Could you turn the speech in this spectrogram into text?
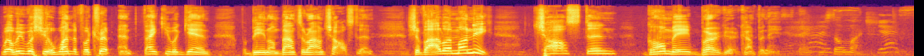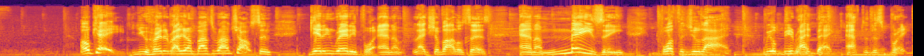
Well, we wish you a wonderful trip and thank you again for being on Bounce Around Charleston. Chevalo and Monique, Charleston Gourmet Burger Company. Thank you so much. Yes. Okay, you heard it right here on Bounce Around Charleston. Getting ready for an, like Chevalo says, an amazing 4th of July. We'll be right back after this break.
